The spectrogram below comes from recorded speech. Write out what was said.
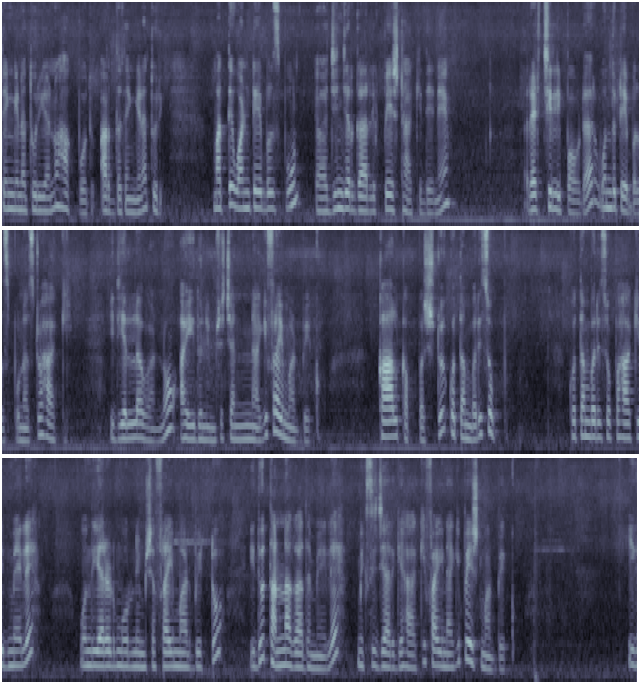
ತೆಂಗಿನ ತುರಿಯನ್ನು ಹಾಕ್ಬೋದು, ಅರ್ಧ ತೆಂಗಿನ ತುರಿ. ಮತ್ತು one tablespoon ginger garlic paste ಹಾಕಿದ್ದೇನೆ. ರೆಡ್ ಚಿಲ್ಲಿ ಪೌಡರ್ ಒಂದು ಟೇಬಲ್ ಸ್ಪೂನಷ್ಟು ಹಾಕಿ. ಇದೆಲ್ಲವನ್ನು ಐದು ನಿಮಿಷ ಚೆನ್ನಾಗಿ ಫ್ರೈ ಮಾಡಬೇಕು. ಕಾಲು ಕಪ್ಪಷ್ಟು ಕೊತ್ತಂಬರಿ ಸೊಪ್ಪು. ಕೊತ್ತಂಬರಿ ಸೊಪ್ಪು ಹಾಕಿದ ಮೇಲೆ ಒಂದು ಎರಡು ಮೂರು ನಿಮಿಷ ಫ್ರೈ ಮಾಡಿಬಿಟ್ಟು ಇದು ತಣ್ಣಗಾದ ಮೇಲೆ ಮಿಕ್ಸಿ ಜಾರಿಗೆ ಹಾಕಿ ಫೈನಾಗಿ ಪೇಸ್ಟ್ ಮಾಡಬೇಕು. ಈಗ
